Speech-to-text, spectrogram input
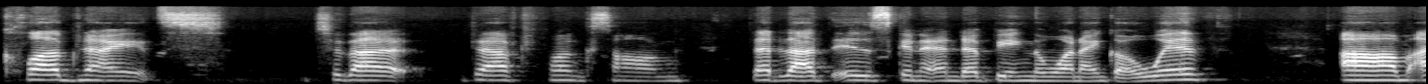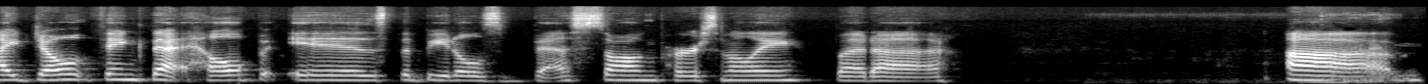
club nights to that Daft Punk song that that is going to end up being the one I go with. Um, I don't think that "Help" is the Beatles' best song personally, but uh, um,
